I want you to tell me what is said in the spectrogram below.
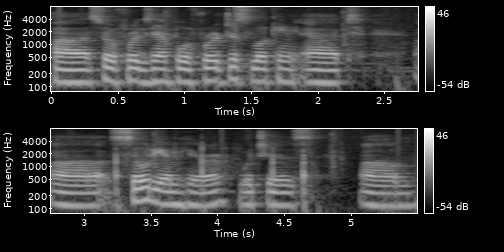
uh, so for example, if we're just looking at uh, sodium here, which is um,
